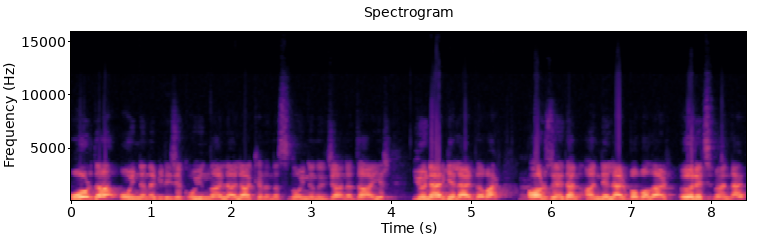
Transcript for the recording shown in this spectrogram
Orada oynanabilecek oyunlarla alakalı nasıl oynanacağına dair yönergeler de var. Evet. Arzu eden anneler, babalar, öğretmenler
